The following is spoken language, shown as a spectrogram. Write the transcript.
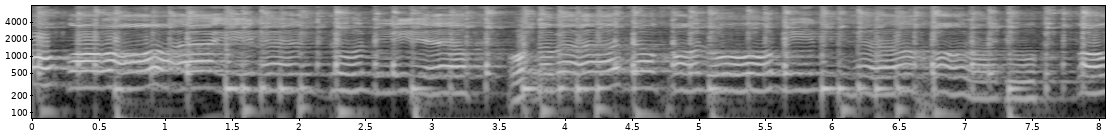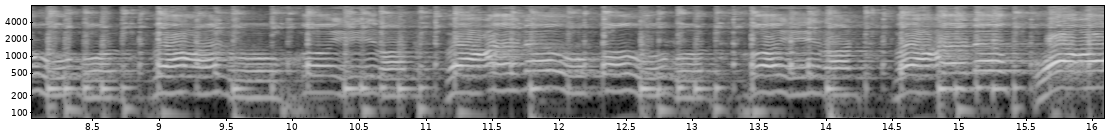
الفقراء إلى الدنيا دخلوا منها خرجوا قوم فعلوا خيرا فعلوا قوم خيرا فعلوا وعلوا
